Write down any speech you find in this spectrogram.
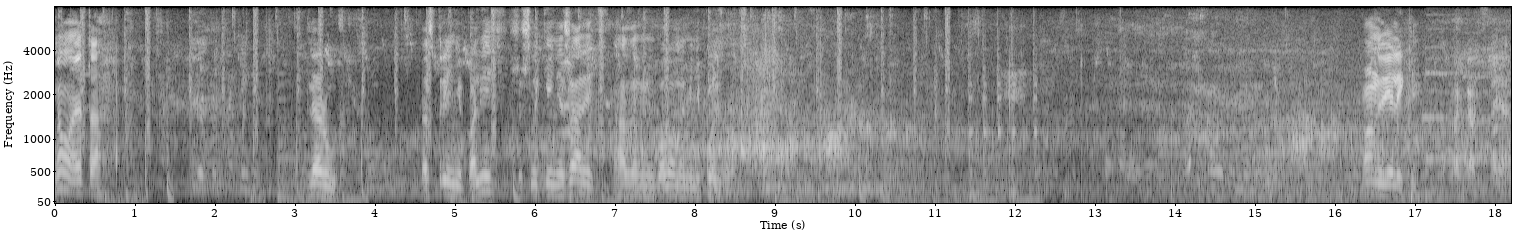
Ну, это для русских. Костры не полить, шашлыки не жарить, газовыми баллонами не пользоваться. Вон велики на прокат стоят.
